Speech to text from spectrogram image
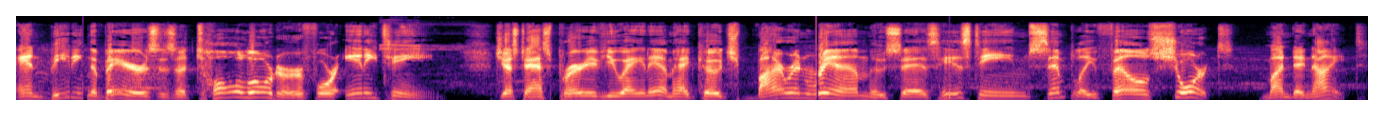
and beating the Bears is a tall order for any team. Just ask Prairie View A&M head coach Byron Rimm, who says his team simply fell short Monday night.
